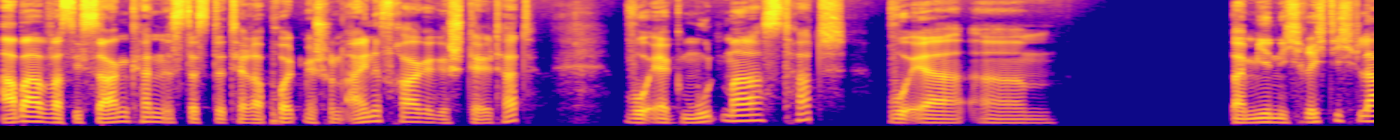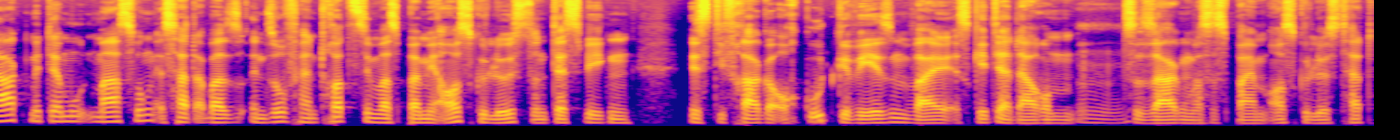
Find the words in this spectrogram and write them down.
Aber was ich sagen kann, ist, dass der Therapeut mir schon eine Frage gestellt hat, wo er gemutmaßt hat, wo er ähm, bei mir nicht richtig lag mit der Mutmaßung. Es hat aber insofern trotzdem was bei mir ausgelöst und deswegen ist die Frage auch gut gewesen, weil es geht ja darum zu sagen, was es beim ausgelöst hat,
